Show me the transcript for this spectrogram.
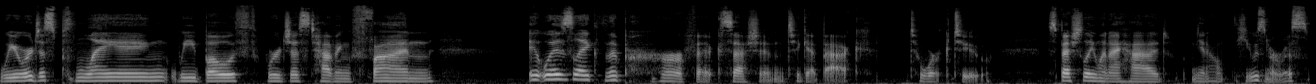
We were just playing. We both were just having fun. It was like the perfect session to get back to work too, especially when I had, you know, he was nervous.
